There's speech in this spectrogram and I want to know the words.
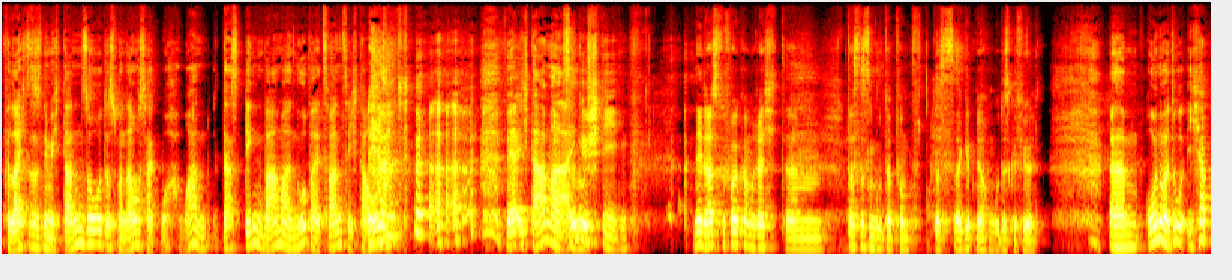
Vielleicht ist es nämlich dann so, dass man auch sagt, boah, wow, das Ding war mal nur bei 20.000. wäre ich da mal Absolut. eingestiegen. Nee, da hast du vollkommen recht. Ähm, das ist ein guter Punkt. Das äh, gibt mir auch ein gutes Gefühl. Ähm, Onur, du, ich habe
